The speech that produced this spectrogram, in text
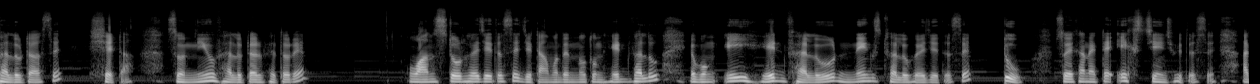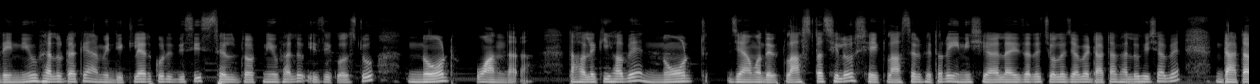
ভ্যালুটা আছে সেটা। সো নিউ ভ্যালুটার ভেতরে ওয়ান স্টোর হয়ে যেতেছে যেটা আমাদের নতুন হেড ভ্যালু এবং এই হেড ভ্যালুর নেক্সট ভ্যালু হয়ে যেতেছে টু সো এখানে একটা এক্সচেঞ্জ হইতেছে। আর এই নিউ ভ্যালুটাকে আমি ডিক্লেয়ার করে দিছি self dot new value is equals to node one দ্বারা। তাহলে কি হবে? নোড যে আমাদের ক্লাসটা ছিল, সেই ক্লাসের ভেতরে ইনিশিয়ালাইজারে চলে যাবে ডাটা ভ্যালু হিসাবে। ডাটা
